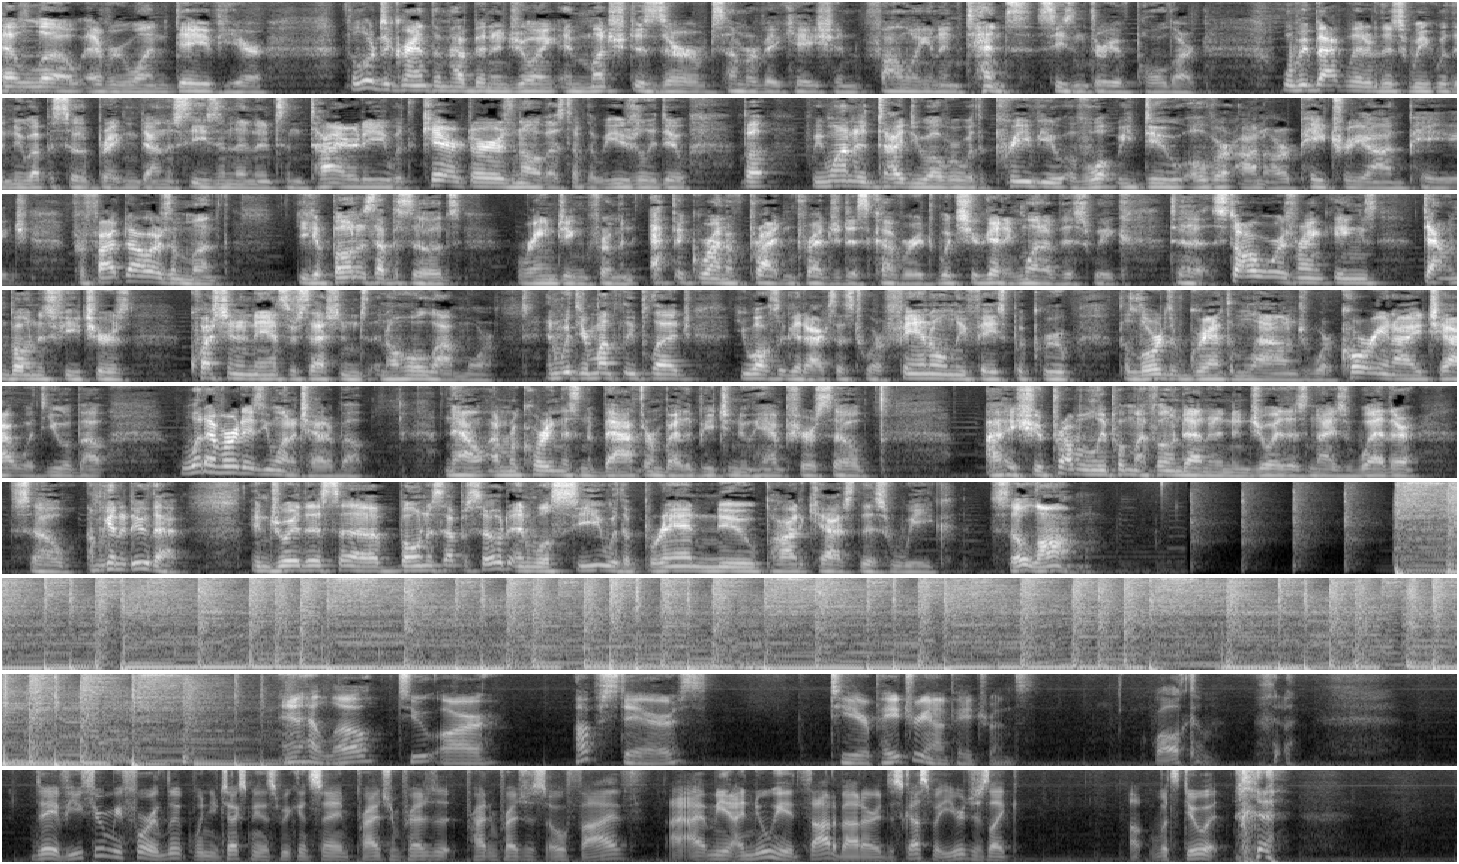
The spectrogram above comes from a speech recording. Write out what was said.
Hello, everyone. Dave here. The Lords of Grantham have been enjoying a much deserved summer vacation following an intense season three of Poldark. We'll be back later this week with a new episode breaking down the season in its entirety with the characters and all that stuff that we usually do. But we wanted to tide you over with a preview of what we do over on our Patreon page. For $5 a month, you get bonus episodes ranging from an epic run of Pride and Prejudice coverage, which you're getting one of this week, to Star Wars rankings, Downton bonus features, question and answer sessions, and a whole lot more. And with your monthly pledge, you also get access to our fan only Facebook group, the Lords of Grantham Lounge, where Corey and I chat with you about whatever it is you want to chat about. Now, I'm recording this in a bathroom by the beach in New Hampshire, so I should probably put my phone down and enjoy this nice weather. So I'm going to do that. Enjoy this uh, bonus episode, and we'll see you with a brand new podcast this week. So long. And hello to our upstairs tier Patreon patrons. Welcome. Dave, you threw me for a loop when you texted me this weekend saying Pride and Prejudice, Pride and Prejudice 05. I, I mean, I knew he had thought about it or discussed, but you were just like, uh, let's do it.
